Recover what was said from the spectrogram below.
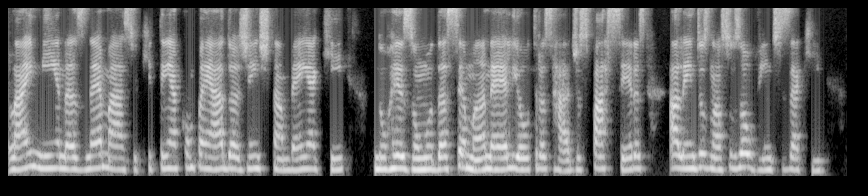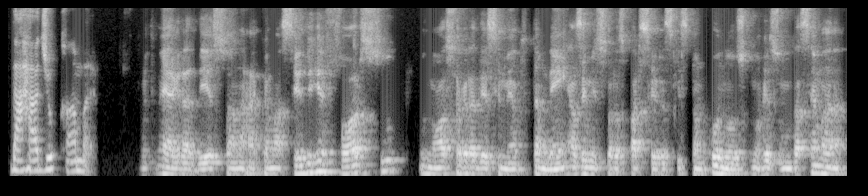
lá em Minas, né, Márcio, que tem acompanhado a gente também aqui no resumo da semana, ela e outras rádios parceiras, além dos nossos ouvintes aqui da Rádio Câmara. Muito bem, agradeço a Ana Raquel Macedo e reforço o nosso agradecimento também às emissoras parceiras que estão conosco no resumo da semana.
